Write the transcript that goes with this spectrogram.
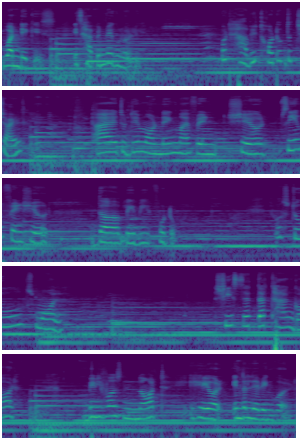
one day case. It's happened regularly. But have you thought of the child? I today morning my friend shared same friend shared the baby photo. It was too small. She said that thank God baby was not here in the living world.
